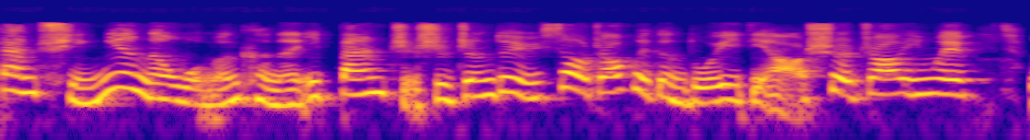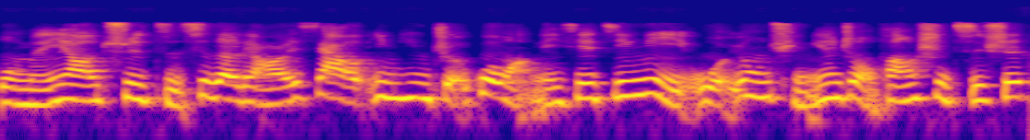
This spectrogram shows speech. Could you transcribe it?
但群面呢，我们可能一般只是针对于校招会更多一点啊。社招，因为我们要去仔细的聊一下应聘者过往的一些经历，我用群面这种方式其实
